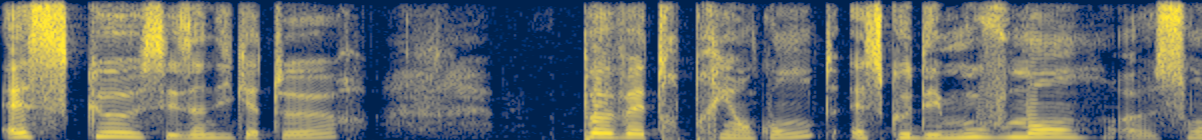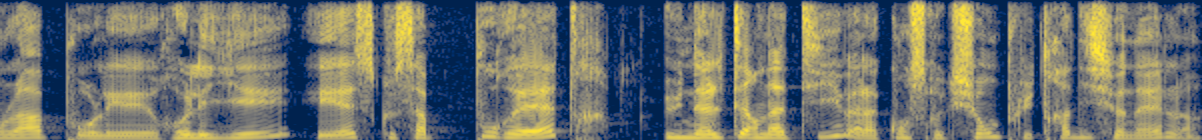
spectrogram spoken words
Est-ce que ces indicateurs peuvent être pris en compte? Est-ce que des mouvements euh, sont là pour les relayer? Et est-ce que ça pourrait être une alternative à la construction plus traditionnelle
